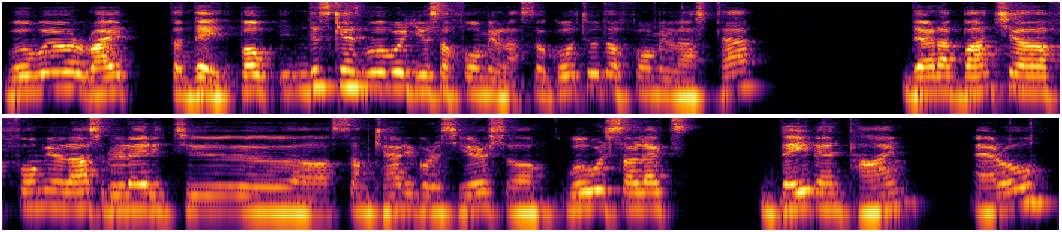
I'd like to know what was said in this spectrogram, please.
we will write the date. But in this case, we will use a formula. So go to the formulas tab. There are a bunch of formulas related to uh, some categories here. So we will select date and time arrow,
